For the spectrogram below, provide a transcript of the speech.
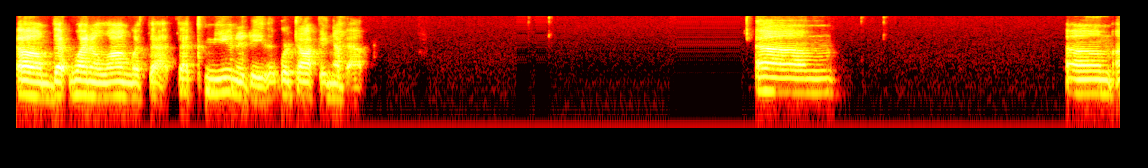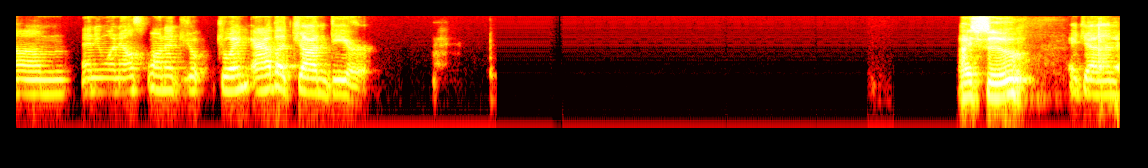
um, that went along with that, that community that we're talking about. Um, um, um, anyone else want to jo join? How about John Dear? Hi, Sue. Hey, John.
